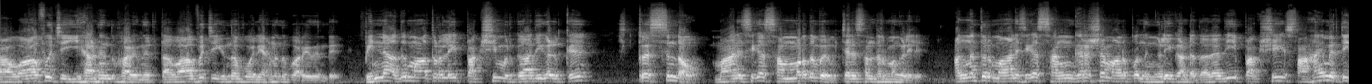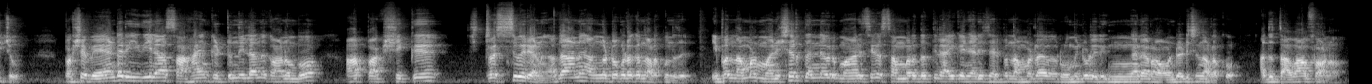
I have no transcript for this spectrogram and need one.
തവാഫ് ചെയ്യാണ് എന്ന് പറയുന്നുണ്ട്. തവാഫ് ചെയ്യുന്ന പോലെയാണെന്ന് പറയുന്നുണ്ട്. പിന്നെ അത് മാത്രമല്ല ഈ പക്ഷി മൃഗാദികൾക്ക് സ്ട്രെസ് ഉണ്ടാവും. മാനസിക സമ്മർദ്ദം വരും ചില സന്ദർഭങ്ങളിൽ. അങ്ങനത്തെ ഒരു മാനസിക സംഘർഷമാണ് ഇപ്പൊ നിങ്ങൾ ഈ കണ്ടത്. അതായത് ഈ പക്ഷി സഹായം എത്തിച്ചു. പക്ഷെ വേണ്ട രീതിയിൽ ആ സഹായം കിട്ടുന്നില്ല എന്ന് കാണുമ്പോൾ ആ പക്ഷിക്ക് സ്ട്രെസ് വരികയാണ്. അതാണ് അങ്ങോട്ടും ഇങ്ങോട്ടൊക്കെ നടക്കുന്നത്. ഇപ്പൊ നമ്മൾ മനുഷ്യർ തന്നെ ഒരു മാനസിക സമ്മർദ്ദത്തിലായി കഴിഞ്ഞാൽ ചിലപ്പോൾ നമ്മുടെ റൂമിന്റെ ഉള്ളിൽ ഇങ്ങനെ റൗണ്ട് അടിച്ച് നടക്കും. അത് തവാഫാണോ?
